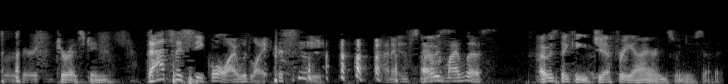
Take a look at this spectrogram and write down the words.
for a very interesting. That's a sequel I would like to see. and it's I not was- on my list. I was thinking Jeffrey Irons when you said it.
